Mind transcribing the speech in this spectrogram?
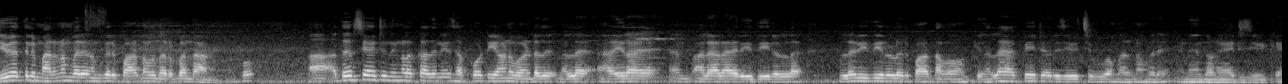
ജീവിതത്തിൽ മരണം വരെ നമുക്കൊരു പാർട്ണർ നിർബന്ധമാണ്. അപ്പോൾ തീർച്ചയായിട്ടും നിങ്ങളൊക്കെ അതിനെ സപ്പോർട്ട് ചെയ്യാണ് വേണ്ടത്. നല്ല ഹൈറായ മലയാളായ രീതിയിലുള്ള നല്ല രീതിയിലുള്ള ഒരു പാർട്ണർ നോക്കി. നല്ല ഹാപ്പി ആയിട്ട് അവർ ജീവിച്ച് പോകാൻ മരണം വരെ ഇണയും തുണയായിട്ട് ജീവിക്കുക.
